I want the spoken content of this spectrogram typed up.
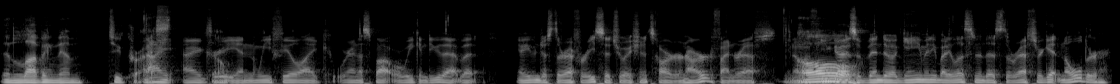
than loving them to Christ. I, I agree, so. and we feel like we're in a spot where we can do that, but you know, even just the referee situation, it's harder and harder to find refs. You know, oh. if you guys oh. have been to a game, anybody listening to this, the refs are getting older.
